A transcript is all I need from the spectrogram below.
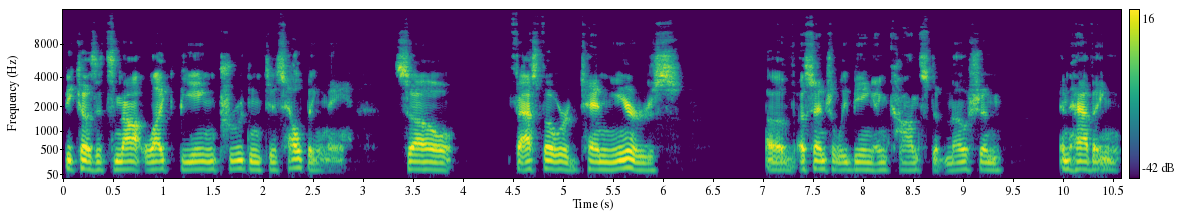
because it's not like being prudent is helping me. So, fast forward 10 years of essentially being in constant motion and having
